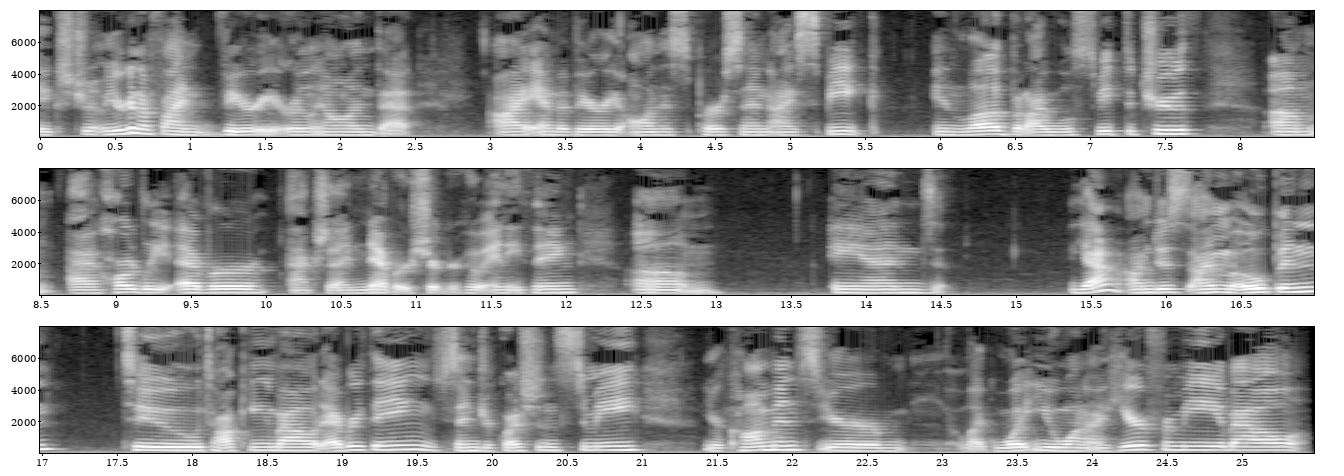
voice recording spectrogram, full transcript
extremely, you're to find very early on that I am a very honest person. I speak in love, but I will speak the truth. Um, I hardly ever, actually, I never sugarcoat anything. Um, and yeah, I'm just, I'm open to talking about everything. Send your questions to me, your comments, your like what you want to hear from me about,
